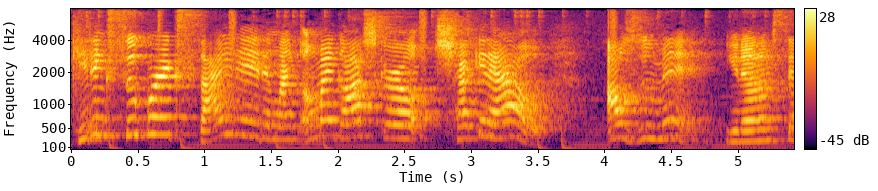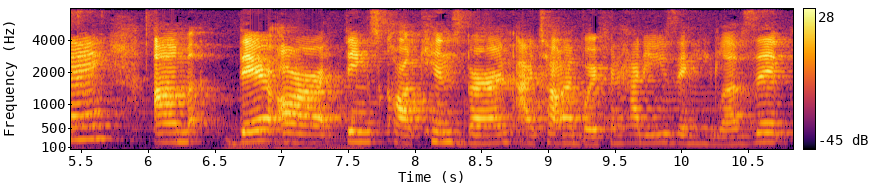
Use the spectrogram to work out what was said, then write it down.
getting super excited and like, oh my gosh, girl, check it out. I'll zoom in, you know what I'm saying? Um, there are things called Ken Burns. I taught my boyfriend how to use it and he loves it,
